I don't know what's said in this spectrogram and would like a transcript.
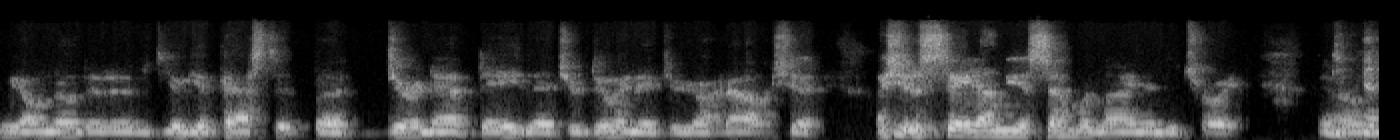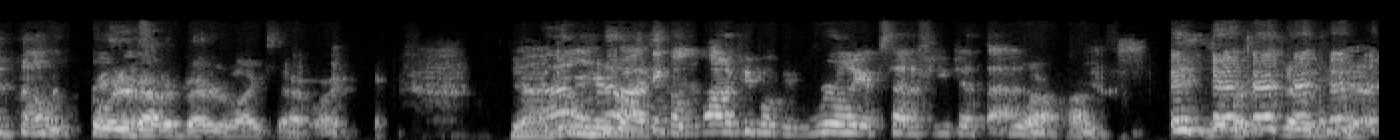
We all know that it, you'll get past it, but during that day that you're doing it, you're going, "Oh shit, I should have stayed on the assembly line in Detroit." You know, I would have had a better life that way. Yeah, I I do don't hear know. that. I think a lot of people would be really upset if you did that. Well, I'm yes. never, never yeah,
